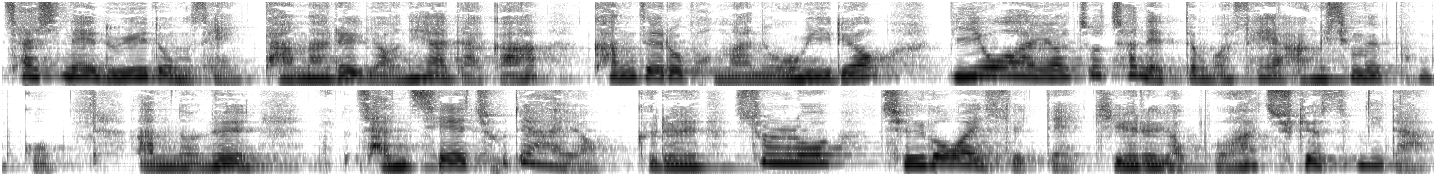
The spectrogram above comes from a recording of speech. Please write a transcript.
자신의 누이 동생 다마를 연애하다가 강제로 범하는 오히려 미워하여 쫓아냈던 것에 앙심을 품고 암논을 잔치에 초대하여 그를 술로 즐거워했을 때 기회를 엿보아 죽였습니다.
